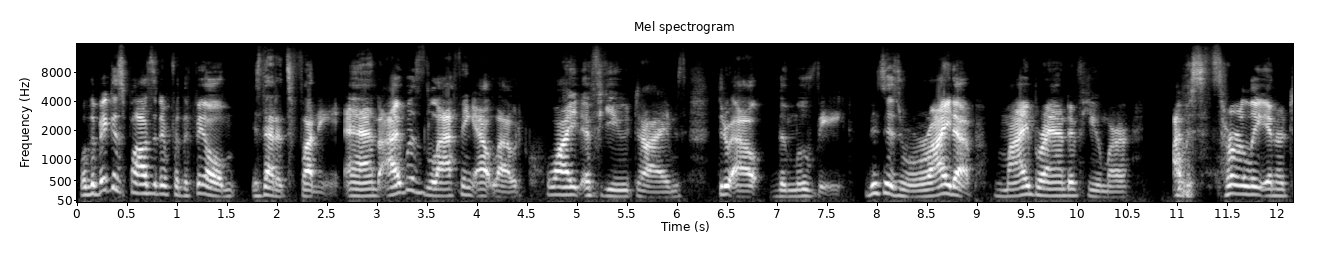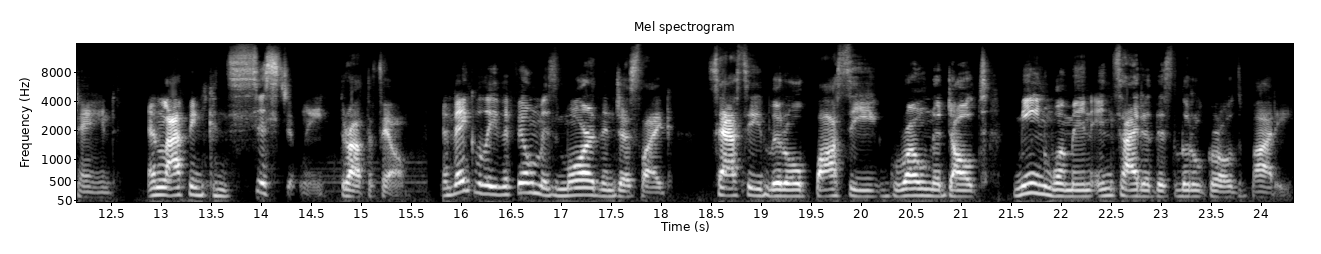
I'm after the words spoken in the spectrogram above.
Well, the biggest positive for the film is that it's funny, and I was laughing out loud quite a few times throughout the movie. This is right up my brand of humor. I was thoroughly entertained and laughing consistently throughout the film. And thankfully, the film is more than just like sassy little bossy grown adult mean woman inside of this little girl's body.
